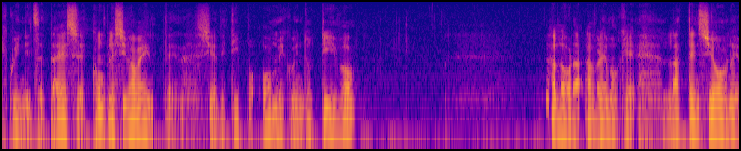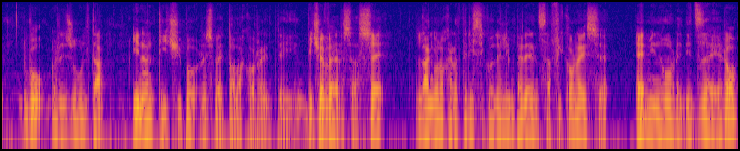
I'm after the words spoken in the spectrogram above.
e quindi ZS complessivamente sia di tipo ohmico induttivo, allora avremo che la tensione V risulta in anticipo rispetto alla corrente I. Viceversa, se l'angolo caratteristico dell'impedenza φ con S è minore di 0,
